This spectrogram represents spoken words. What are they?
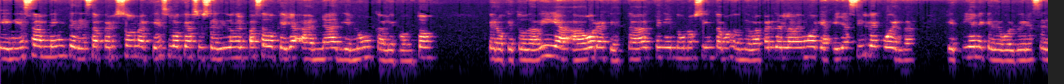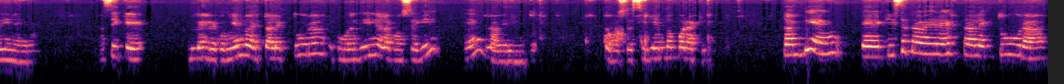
en esa mente de esa persona qué es lo que ha sucedido en el pasado que ella a nadie nunca le contó, pero que todavía ahora que está teniendo unos síntomas donde va a perder la memoria, ella sí recuerda que tiene que devolver ese dinero. Así que les recomiendo esta lectura y como les dije, la conseguí en Laberinto. Entonces, siguiendo por aquí. También eh, quise traer esta lectura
